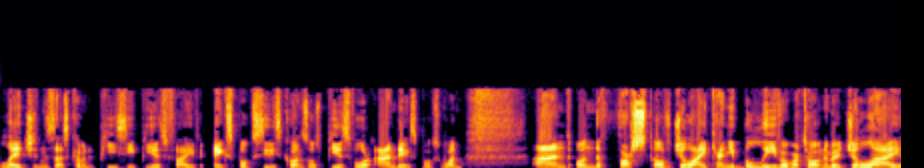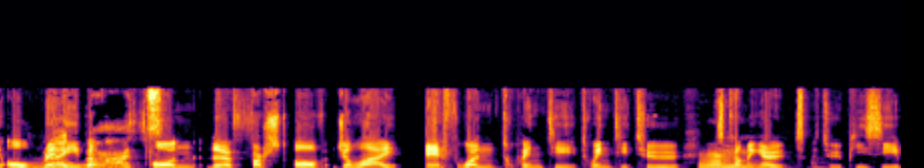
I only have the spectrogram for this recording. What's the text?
Legends. That's coming to PC, PS5, Xbox Series consoles, PS4, and Xbox One. And on the 1st of July, can you believe it? We're talking about July already. Right. But What? on the 1st of July, F1 2022 is coming out to PC,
